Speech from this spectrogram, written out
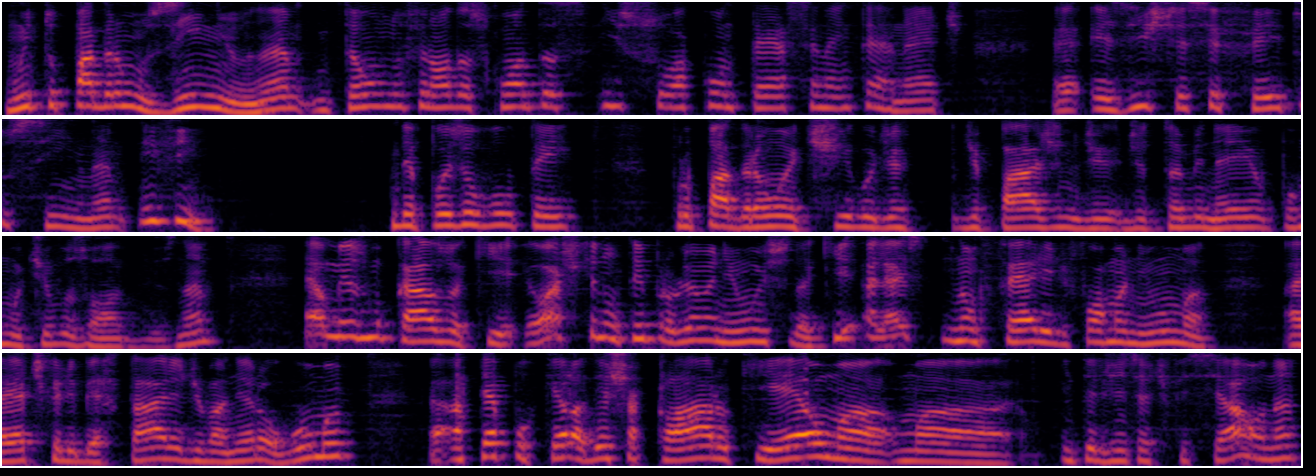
muito padrãozinho, né? Então, no final das contas, isso acontece na internet. É, existe esse efeito sim, né? Enfim, depois eu voltei para o padrão antigo de, de página, de, de thumbnail, por motivos óbvios. Né? É o mesmo caso aqui. Eu acho que não tem problema nenhum isso daqui. Aliás, não fere de forma nenhuma a ética libertária, de maneira alguma, até porque ela deixa claro que é uma, uma inteligência artificial. Né?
